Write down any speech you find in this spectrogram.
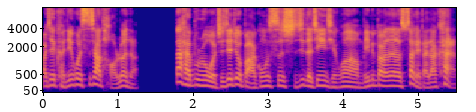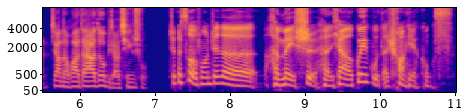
而且肯定会私下讨论的。那还不如我直接就把公司实际的经营情况明明白白的算给大家看，这样的话大家都比较清楚。这个作风真的很美式，很像硅谷的创业公司。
